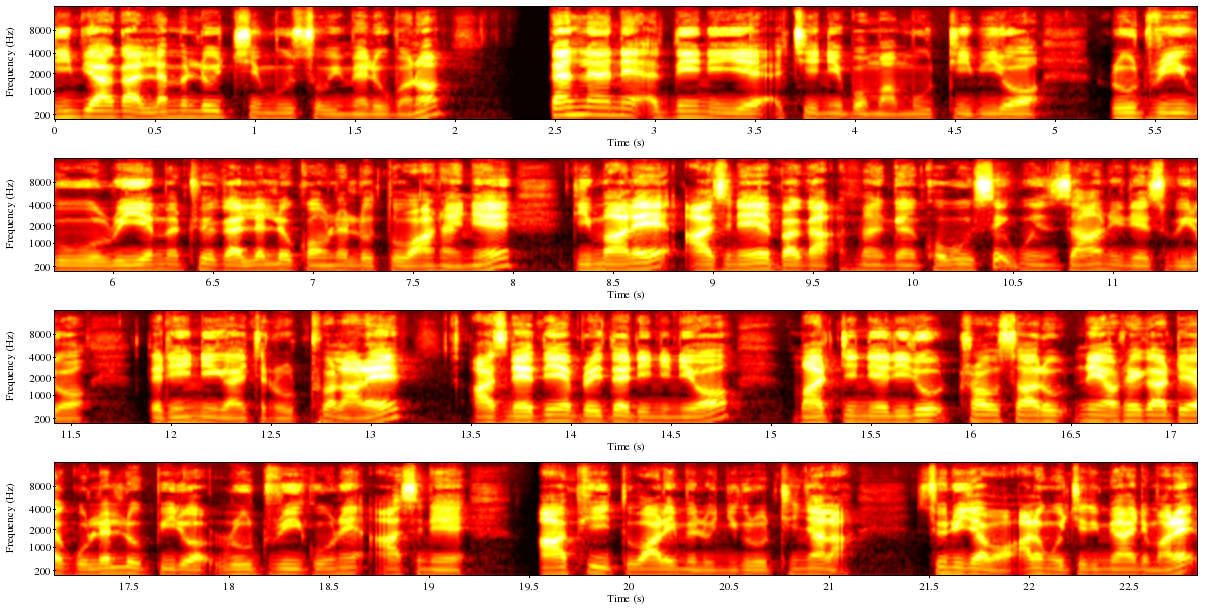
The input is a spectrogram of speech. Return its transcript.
နီးပြကလက်မလွတ်ချင်ဘူးဆိုပြီးမဲ့လို့ပေါ့နော်။ကန့်လှမ်းတဲ့အသင်းတွေရဲ့အခြေအနေပေါ်မှာမူတည်ပြီးတော့ Rodrigo Real Madrid ကလက်လွတ်ကောင်းလက်လွတ်သွားနိုင်တယ်။ဒီမှာလဲ Arsenal ရဲ့ဘက်ကအမှန်ကန်ခေါ်ဖို့စိတ်ဝင်စားနေတယ်ဆိုပြီးတော့သတင်းတွေကကျွန်တော်ထွက်လာတယ်။ Arsenal တင်းရဲ့ပြည်သက်ဒီနေနေရော Martinelli တို့ Trossard တို့နှစ်ယောက်ထက်ကတယောက်ကိုလက်လွတ်ပြီးတော့ Rodrigo နဲ့ Arsenal အားဖြည့်သွားလိမ့်မယ်လို့ညီကတို့ထင်ကြလားဆွေးနွေးကြပါအောင်အားလုံးကိုကျေးဇူးများတင်ပါတယ်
